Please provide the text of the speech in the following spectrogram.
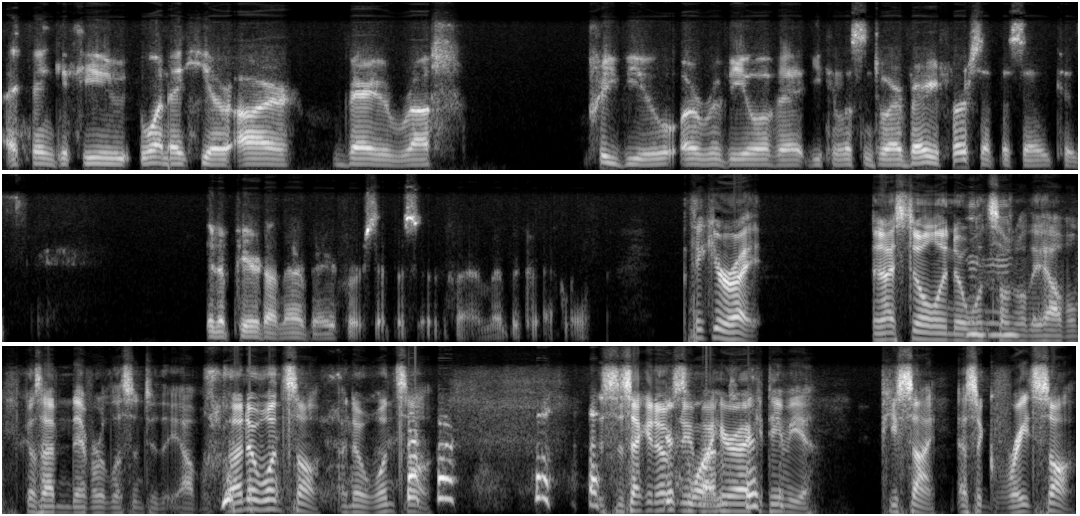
I think if you want to hear our very rough preview or review of it, you can listen to our very first episode because it appeared on our very first episode, if I remember correctly. I think you're right. And I still only know one Mhm. song on the album because I've never listened to the album. But I know one song. I know one song. It's the second opening of My. Hero Academia. Peace sign. That's a great song.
